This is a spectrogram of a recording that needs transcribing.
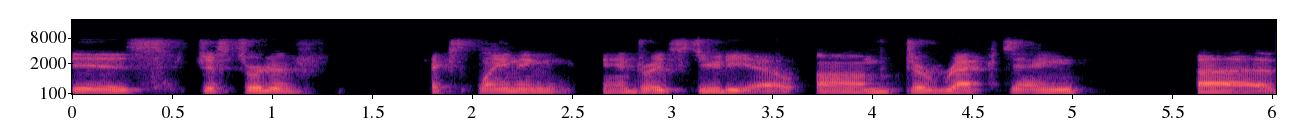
is just sort of explaining Android Studio, um, directing uh,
